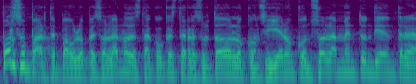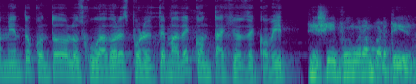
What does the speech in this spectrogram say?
Por su parte, Paulo Pesolano destacó que este resultado lo consiguieron con solamente un día de entrenamiento con todos los jugadores por el tema de contagios de COVID. Sí, sí, fue un gran partido,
